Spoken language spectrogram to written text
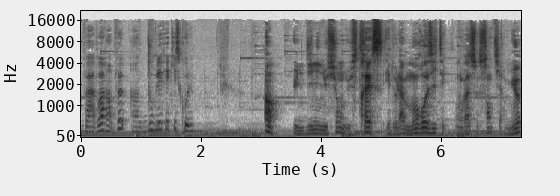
va avoir un peu un double effet qui se coule. 1. Une diminution du stress et de la morosité. On va se sentir mieux,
